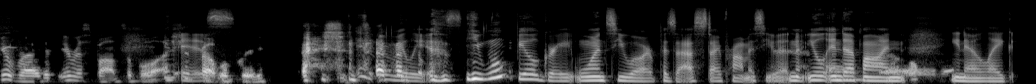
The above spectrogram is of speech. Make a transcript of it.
you're right. It's irresponsible. I It should is. probably. I should It, it really is. You won't feel great once you are possessed, I promise you. And you'll end up oh, on, you know, like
